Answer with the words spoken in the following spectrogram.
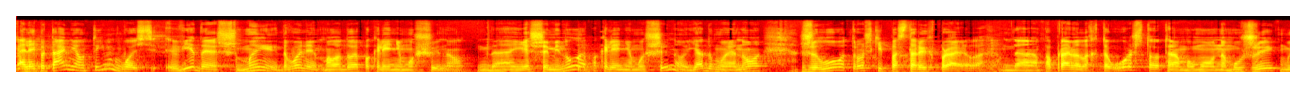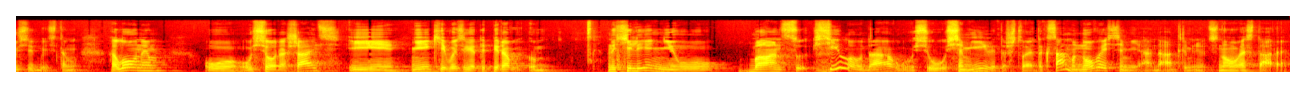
Але пытанне ў тым вось ведаеш мы даволі маладое пакаленне мужчынаў да яшчэ мінулае пакаленне мужчынаў я думаю яно жыло трошки па старых правілах да па правілах того что там умоўна мужик мусіць быць там галоўным у ўсё рашаць і нейкі вось гэты пера нахіленні у балансу сілаў да усю сям'і гэта ж твоя таксама новая сям'я да атрымліваецца новая старая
